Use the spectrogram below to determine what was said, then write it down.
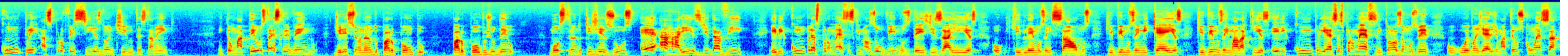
cumpre as profecias do Antigo Testamento. Então Mateus está escrevendo, direcionando para o ponto para o povo judeu mostrando que Jesus é a raiz de Davi. ele cumpre as promessas que nós ouvimos desde Isaías, ou que lemos em Salmos, que vimos em Miqueias, que vimos em Malaquias. Ele cumpre essas promessas. Então nós vamos ver o, o Evangelho de Mateus com essa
